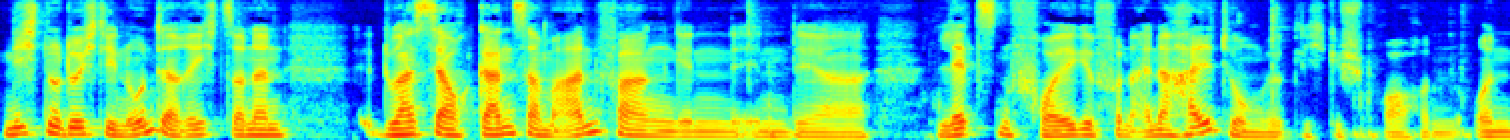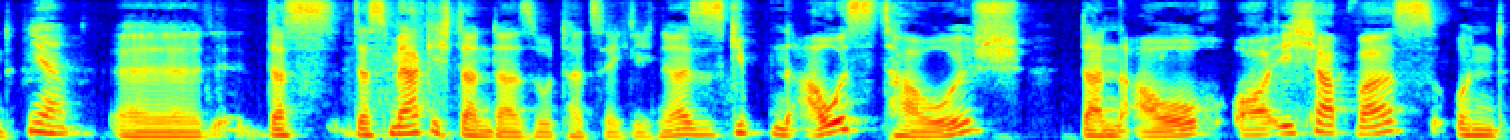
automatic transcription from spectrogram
nicht nur durch den Unterricht, sondern du hast ja auch ganz am Anfang in, in der letzten Folge von einer Haltung wirklich gesprochen. Und Ja. äh, das, das merke ich dann da so tatsächlich. Ne? Also es gibt einen Austausch dann auch, oh, ich hab was und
